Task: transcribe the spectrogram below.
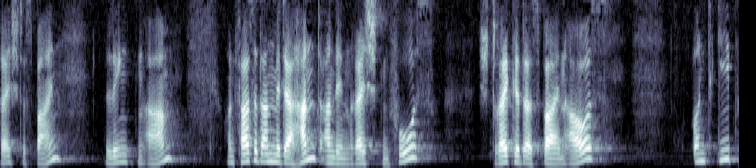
Rechtes Bein, linken Arm und fasse dann mit der Hand an den rechten Fuß, strecke das Bein aus und gib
